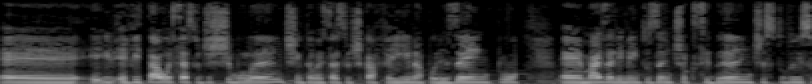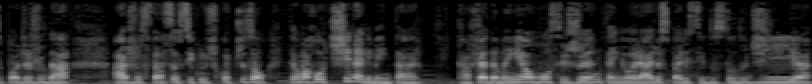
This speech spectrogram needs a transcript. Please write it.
é, evitar o excesso de estimulante, então excesso de cafeína, por exemplo, é, mais alimentos antioxidantes, tudo isso pode ajudar a ajustar seu ciclo de cortisol. Ter uma rotina alimentar, café da manhã, almoço e janta em horários parecidos todo dia.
